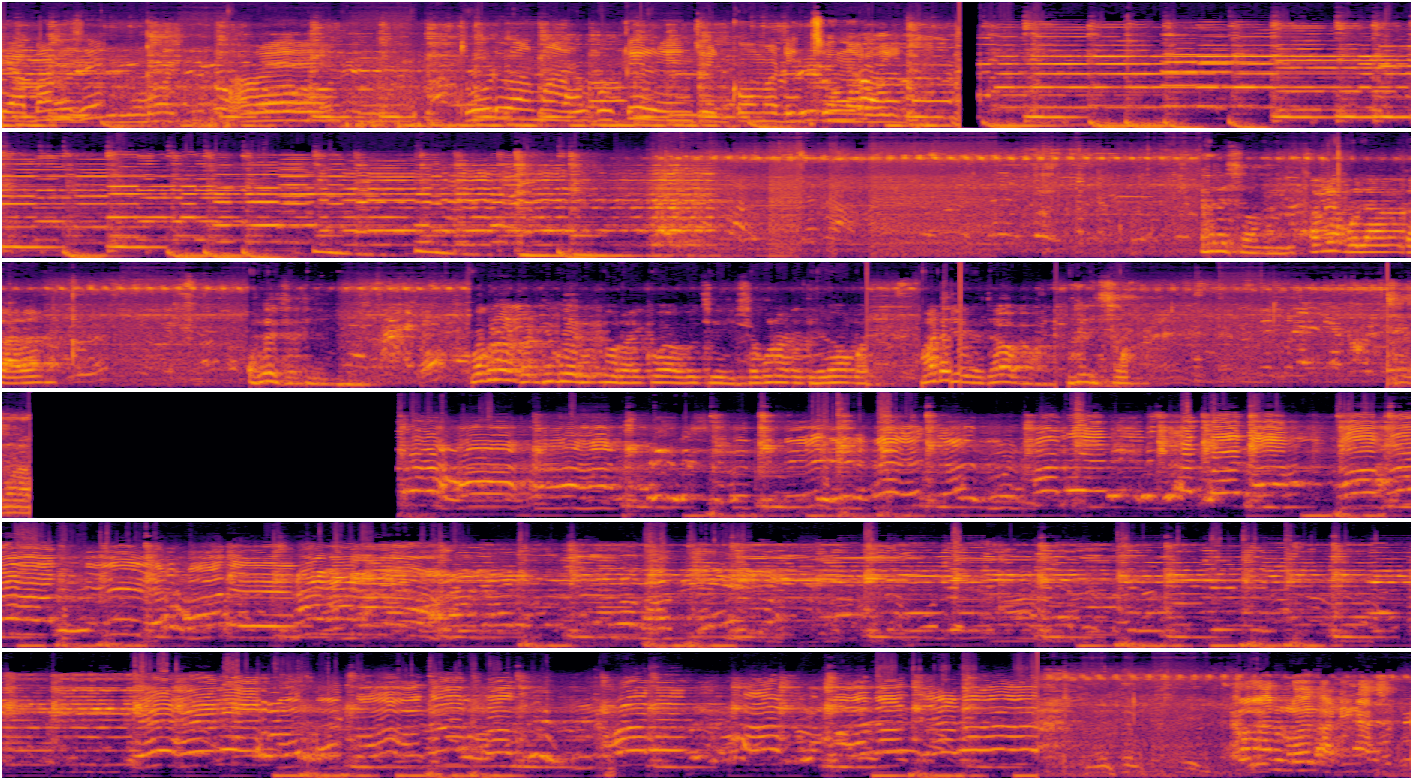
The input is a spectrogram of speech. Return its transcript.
હવે આવવાનું છે હવે થોડી વારમાં આવી ગોટી રેન્જ કોમેડી અરે સ્વામી અમને બોલાવવાનું કારણ? અરે સતી ભગવાન આવ્યો છે માટે માટે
